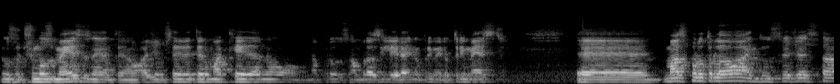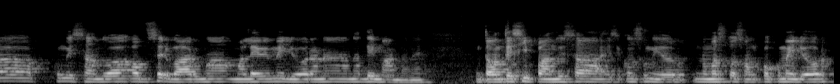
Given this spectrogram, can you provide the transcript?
nos últimos meses, né? Então, a gente deve ter uma queda no, na produção brasileira aí no primeiro trimestre é, mas, por outro lado, a indústria já está começando a observar uma, uma leve melhora na, na, demanda, né? Então, antecipando essa, esse consumidor numa situação um pouco melhor,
